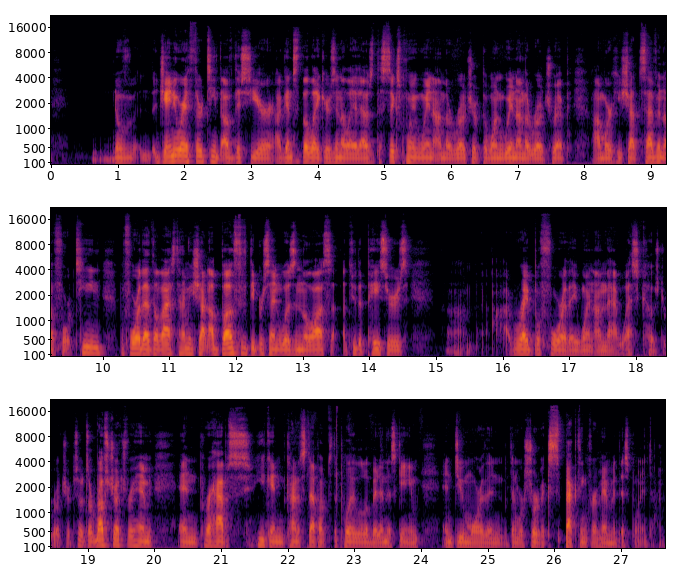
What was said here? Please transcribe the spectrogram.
January 13th of this year against the Lakers in LA. That was the six point win on the road trip, the one win on the road trip, um, where he shot 7 of 14. Before that, the last time he shot above 50% was in the loss to the Pacers um, right before they went on that West Coast road trip. So it's a rough stretch for him, and perhaps he can kind of step up to the plate a little bit in this game and do more than, than we're sort of expecting from him at this point in time.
